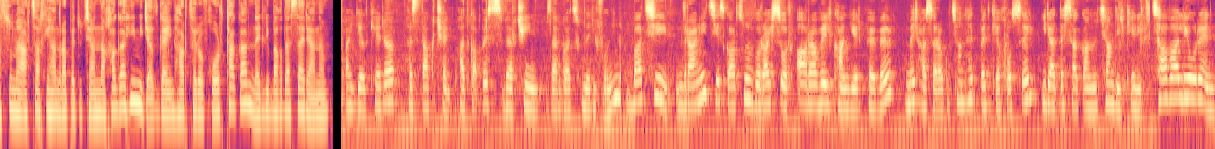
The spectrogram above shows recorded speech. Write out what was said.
ասում է Արցախի հանրապետության նախագահի միջազգային հարցերով խորհրդական Նելլի Բաղդասարյանը այդ ելքերը հստակ չեն, հատկապես վերջին զարգացումների ֆոնին։ Բացի դրանից, ես կարծում եմ, որ այսօր առավել քան երբևէ մեր հասարակության հետ պետք է խոսել իրատեսականության դիրքերից։ Ցավալիորեն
